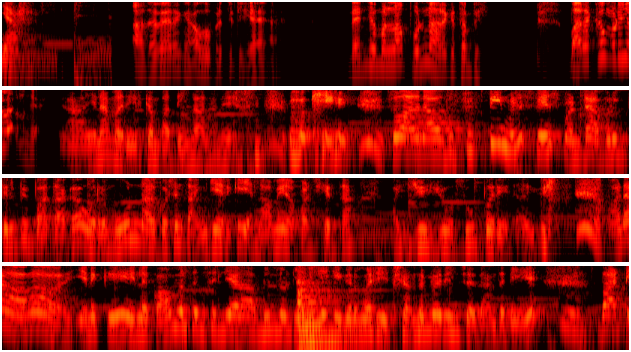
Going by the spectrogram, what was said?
யா. அத வேற ஞாபகப்படுத்திட்டீங்க. நெஞ்சமெல்லாம் பொண்ணா இருக்கு தம்பி. மறக்க முடியல. என்ன மாதிரி இருக்கேன் பார்த்தீங்களா நான்? ஓகே. ஸோ அதை நான் ஒரு ஃபிஃப்டீன் மினிட்ஸ் ஃபேஸ் பண்ணிட்டேன். அப்புறம் திருப்பி பார்த்தாக்கா ஒரு மூணு நாலு கொஷின்ஸ் அங்கேயே இருக்குது எல்லாமே நான் படிச்சுக்கிறதா? ஐயோ சூப்பரு ஆனால் எனக்கு இல்லை காமன் சென்ஸ் இல்லையாடா அப்படின்னு சொல்லிட்டு எனக்கே கேட்குற மாதிரி இருந்துச்சு அந்த மாதிரி இருந்துச்சு அது அந்த டே பட்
